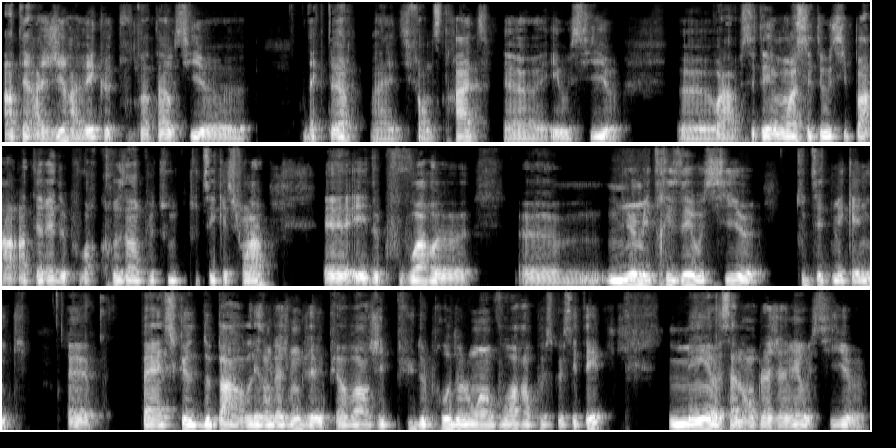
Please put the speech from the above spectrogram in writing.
interagir avec tout un tas aussi d'acteurs, différentes strates et aussi voilà, c'était moi c'était aussi par intérêt de pouvoir creuser un peu toutes ces questions-là et, et, de pouvoir euh, euh, mieux maîtriser aussi euh, toute cette mécanique parce que de par les engagements que j'avais pu avoir, j'ai pu de pro de loin voir un peu ce que c'était, mais euh, ça ne remplace jamais aussi euh,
